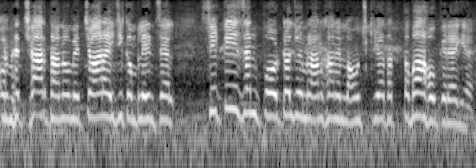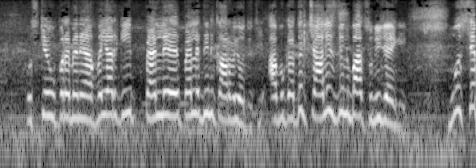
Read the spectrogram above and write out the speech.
और मैं चार थानों में चार IG complain cell citizen portal जो इमरान खान ने लॉन्च किया था, तबाह होकर रह गया उसके ऊपर मैंने एफ़ आई आर की, पहले पहले दिन कार्रवाई होती थी। अब वो कहते चालीस दिन बाद सुनी जाएगी। मुझसे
